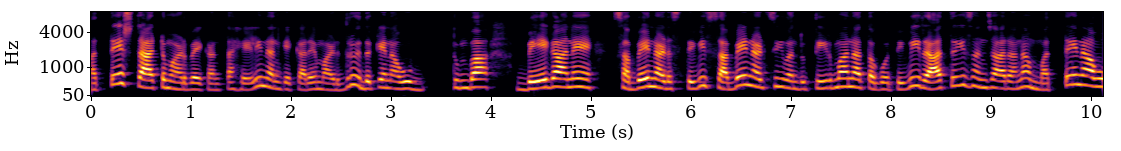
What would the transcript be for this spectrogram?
ಮತ್ತೆ ಸ್ಟಾರ್ಟ್ ಮಾಡಬೇಕಂತ ಹೇಳಿ ನನಗೆ ಕರೆ ಮಾಡಿದ್ರು. ಇದಕ್ಕೆ ನಾವು ತುಂಬ ಬೇಗನೆ ಸಭೆ ನಡೆಸ್ತೀವಿ. ಸಭೆ ನಡೆಸಿ ಒಂದು ತೀರ್ಮಾನ ತಗೋತೀವಿ. ರಾತ್ರಿ ಸಂಚಾರನ ಮತ್ತೆ ನಾವು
